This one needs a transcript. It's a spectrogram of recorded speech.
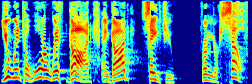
You went to war with God and God saved you from yourself.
